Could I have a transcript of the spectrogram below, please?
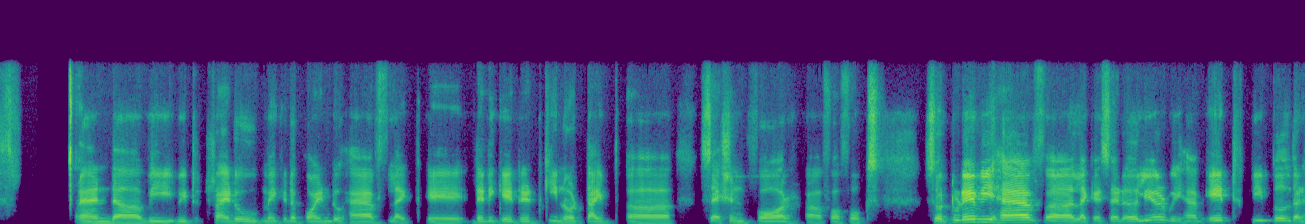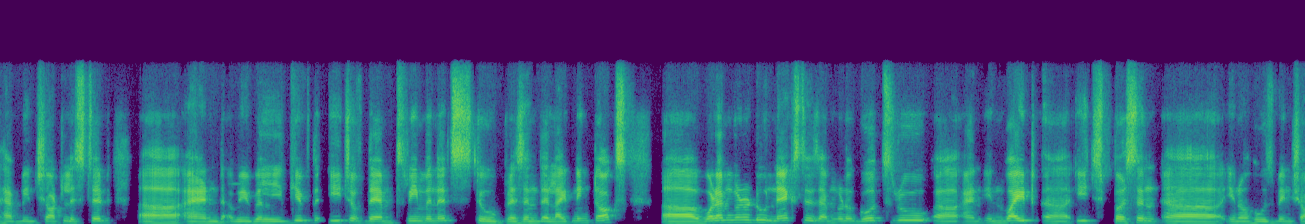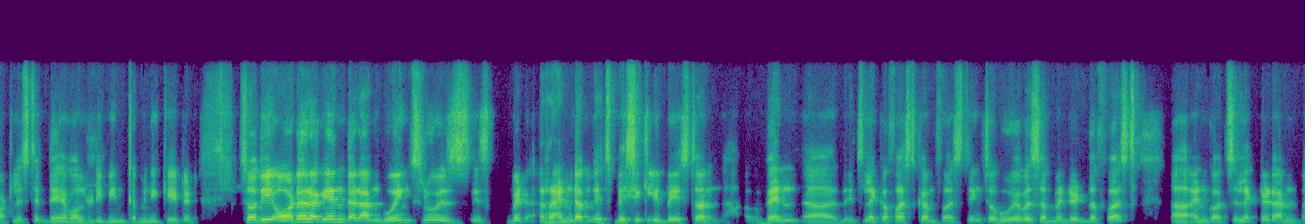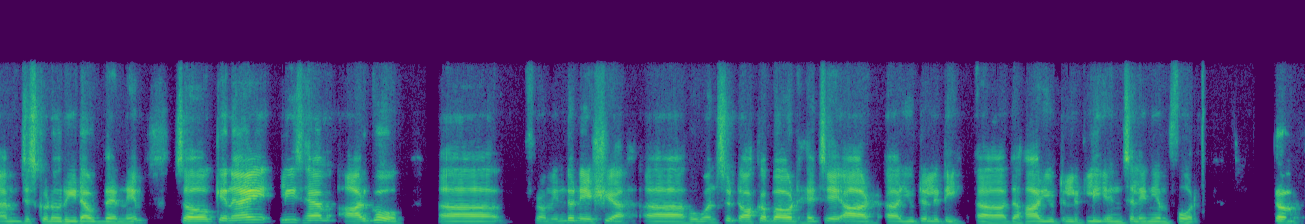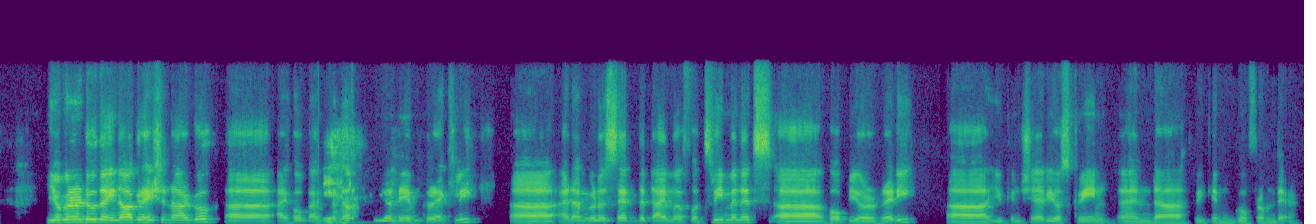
and uh, we we try to make it a point to have like a dedicated keynote type uh, session for uh, for folks so today we have, uh, like I said earlier, we have eight people that have been shortlisted, uh, and we will give the, each of them three minutes to present their lightning talks. Uh, what I'm going to do next is I'm going to go through uh, and invite uh, each person, uh, you know, who's been shortlisted. They have already been communicated. So the order again that I'm going through is is a bit random. It's basically based on when it's like a first come first thing. So whoever submitted the first and got selected, I'm I'm just going to read out their name. So can I please have Argo uh, from Indonesia uh, who wants to talk about HAR uh, utility, uh, the HAR utility in Selenium 4. So you're going to do the inauguration, Argo. Uh, I hope I'm Yeah. pronouncing your name correctly. Uh, and I'm going to set the timer for three minutes. Uh, hope you're ready. Uh, you can share your screen and uh, we can go from there.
